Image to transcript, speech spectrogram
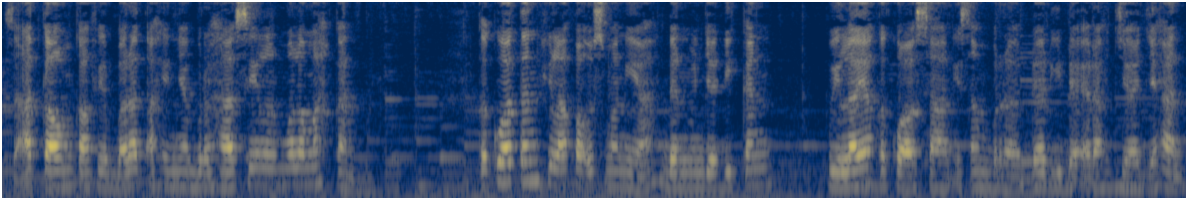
saat kaum kafir barat akhirnya berhasil melemahkan kekuatan khilafah Utsmaniyah dan menjadikan wilayah kekuasaan Islam berada di daerah jajahan.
